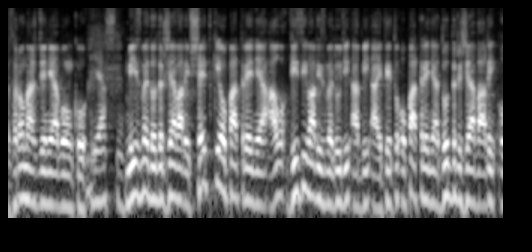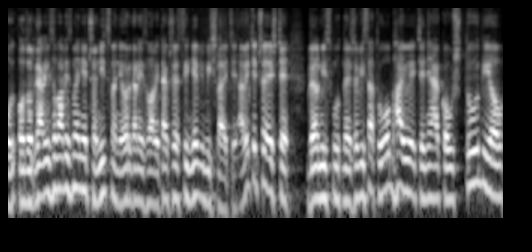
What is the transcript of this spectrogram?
zhromaždenia vonku. Jasne. My sme dodržiavali všetky opatrenia a vyzývali sme ľudí, aby aj tieto opatrenia dodržiavali. Odorganizovali sme niečo, nič sme neorganizovali, takže si nevymýšľajte. A viete, čo je ešte veľmi smutné? Že vy sa tu obhajujete nejakou štúdiou,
